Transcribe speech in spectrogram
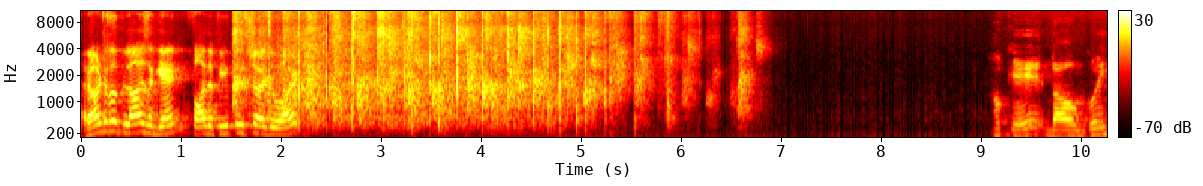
A round of applause again for the People's Choice Award. Okay, now going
